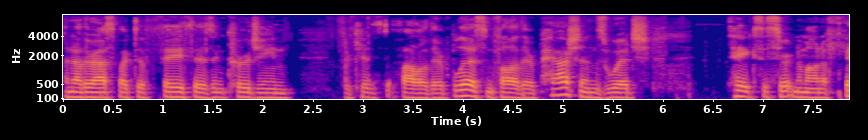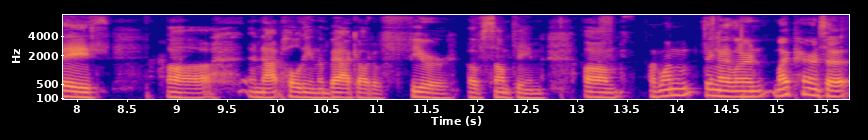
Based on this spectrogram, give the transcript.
another aspect of faith is encouraging your kids to follow their bliss and follow their passions, which takes a certain amount of faith uh, and not holding them back out of fear of something. Um, uh, one thing I learned, my parents, uh,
